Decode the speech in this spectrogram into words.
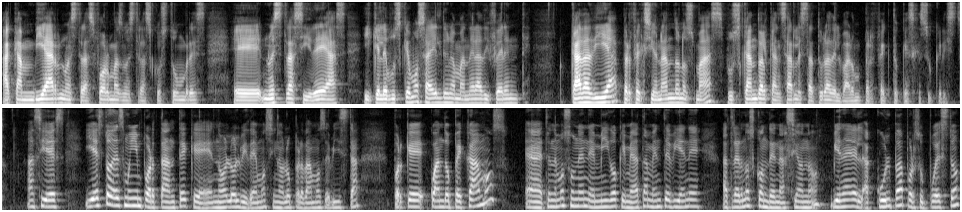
a cambiar nuestras formas, nuestras costumbres, eh, nuestras ideas y que le busquemos a Él de una manera diferente. Cada día perfeccionándonos más, buscando alcanzar la estatura del varón perfecto que es Jesucristo. Así es, y esto es muy importante que no lo olvidemos y no lo perdamos de vista, porque cuando pecamos, eh, tenemos un enemigo que inmediatamente viene a traernos condenación, ¿no? Viene la culpa, por supuesto,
